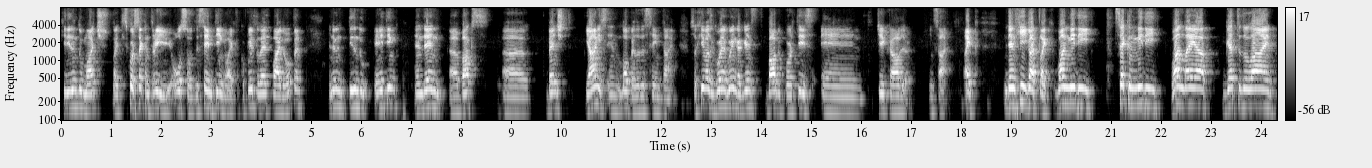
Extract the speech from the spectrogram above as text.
he didn't do much. Like he scored second three, also the same thing, like completely left wide open, and then didn't do anything. And then uh, Bucks uh, benched Giannis and Lopez at the same time. So he was going going against Bobby Portis and Jae Crowder inside. Like then he got like one midi, second midi, one layup, get to the line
